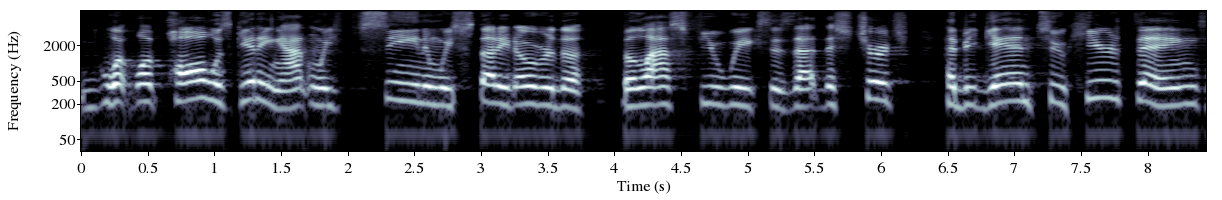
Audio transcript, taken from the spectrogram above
what, what Paul was getting at, and we've seen and we've studied over the, the last few weeks, is that this church had began to hear things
